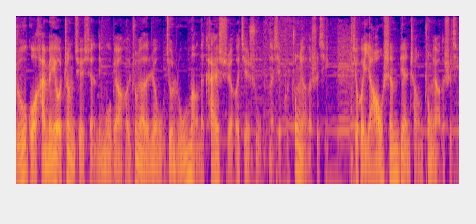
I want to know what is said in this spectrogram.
如果还没有正确选定目标和重要的任务，就鲁莽的开始和结束那些不重要的事情，就会摇身变成重要的事情。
